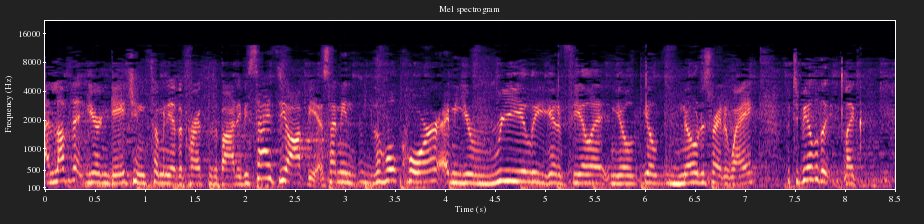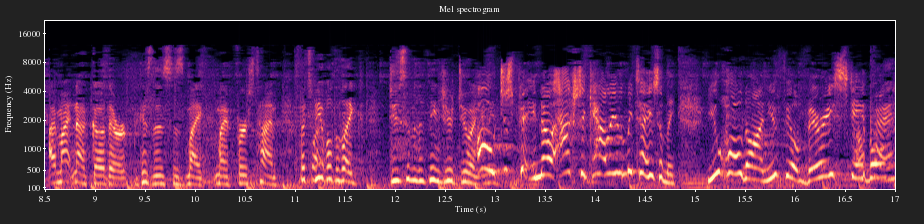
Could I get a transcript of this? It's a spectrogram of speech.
I love that you're engaging so many other parts of the body besides the obvious. I mean, the whole core. I mean, you're really going to feel it, and you'll you'll notice right away. But to be able to like, I might not go there because this is my my first time. But to be able to like do some of the things you're doing. Oh, just pay, no. Actually, Callie, let me tell you something. You hold on. You feel very stable Okay.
